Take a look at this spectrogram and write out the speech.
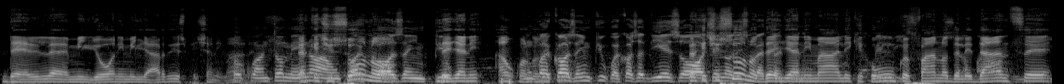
del milioni, miliardi di specie animali. O quantomeno Perché ci sono qualcosa in più, ani- un qualcosa, un qualcosa in, più. qualcosa di esogeno. Perché ci sono degli animali che comunque fanno delle danze,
